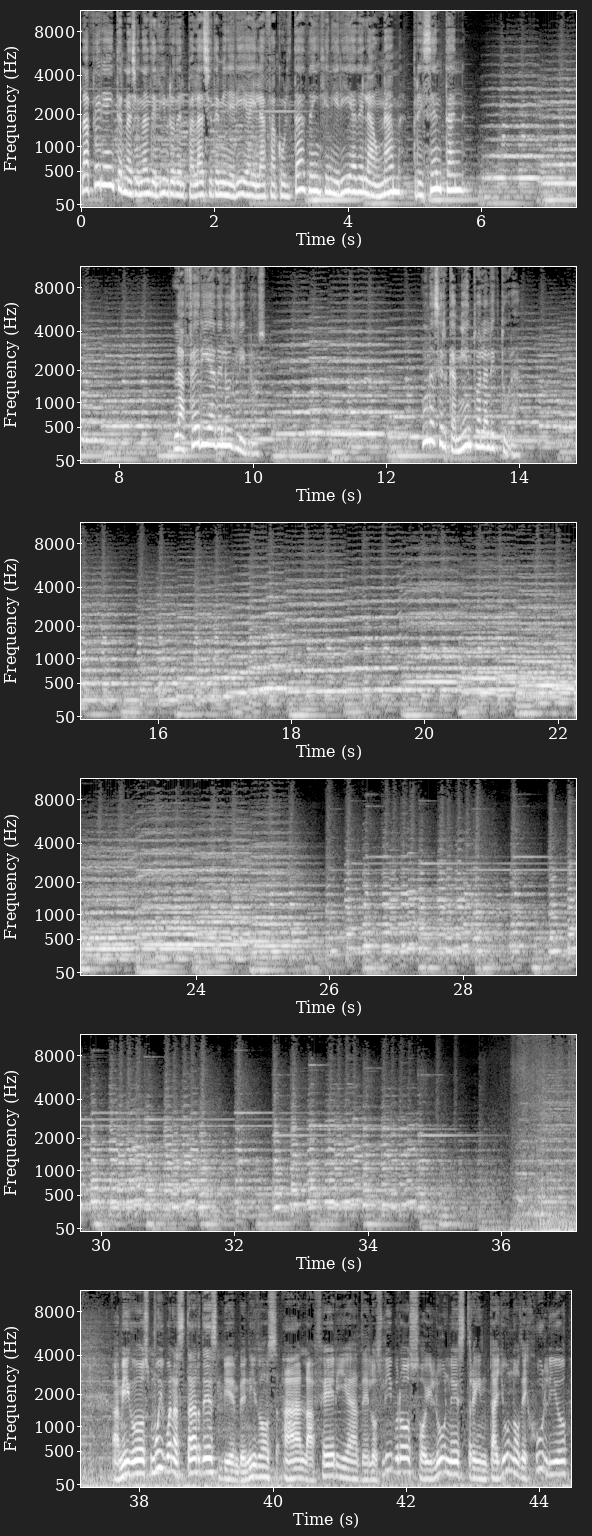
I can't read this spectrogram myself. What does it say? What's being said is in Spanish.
La Feria Internacional del Libro del Palacio de Minería y la Facultad de Ingeniería de la UNAM presentan La Feria de los Libros. Un acercamiento a la lectura. Amigos, muy buenas tardes, bienvenidos a la Feria de los Libros, hoy lunes 31 de julio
